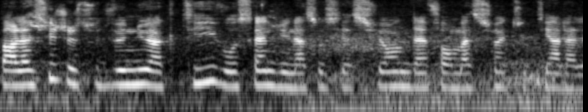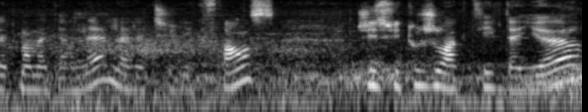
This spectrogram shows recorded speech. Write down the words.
Par la suite, je suis devenue active au sein d'une association d'information et de soutien à l'allaitement maternel, la France. J'y suis toujours active d'ailleurs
